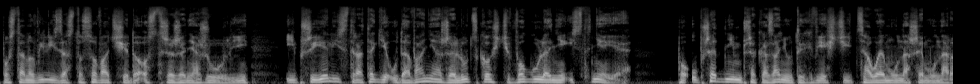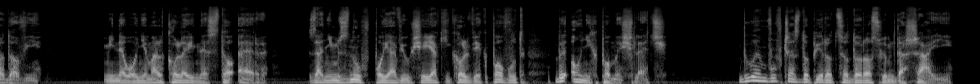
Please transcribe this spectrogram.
postanowili zastosować się do ostrzeżenia żuli i przyjęli strategię udawania, że ludzkość w ogóle nie istnieje, po uprzednim przekazaniu tych wieści całemu naszemu narodowi. Minęło niemal kolejne 100 er, zanim znów pojawił się jakikolwiek powód, by o nich pomyśleć. Byłem wówczas dopiero co dorosłym Daszai,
